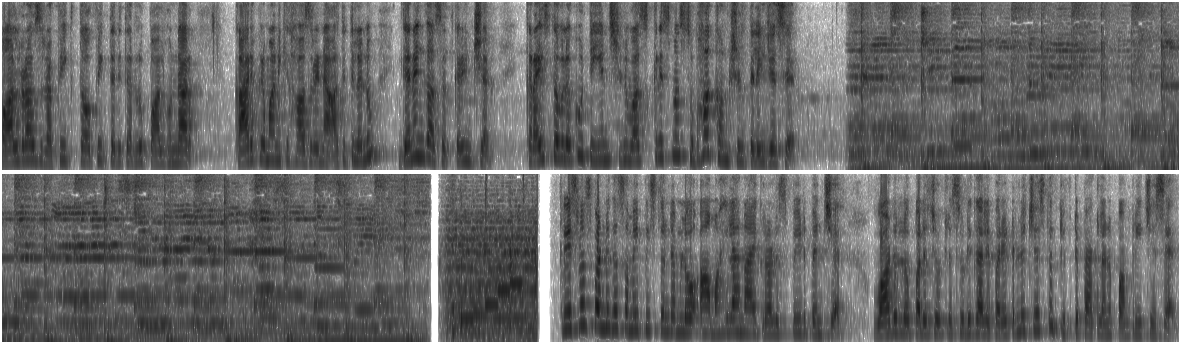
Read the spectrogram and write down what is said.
బాలరాజ్ రఫీక్ తౌఫీక్ తదితరులు పాల్గొన్నారు. కార్యక్రమానికి హాజరైన అతిథులను ఘనంగా సత్కరించారు. క్రైస్తవులకు టిఎన్ శ్రీనివాస్ క్రిస్మస్ శుభాకాంక్షలు తెలియజేశారు. క్రిస్మస్ పండుగ సమీపిస్తుండటంలో ఆ మహిళా నాయకురాలు స్పీడ్ పెంచారు. వార్డుల్లో పలుచోట్ల సుడిగాలి పర్యటనలు చేస్తూ గిఫ్ట్ ప్యాక్లను పంపిణీ చేశారు.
